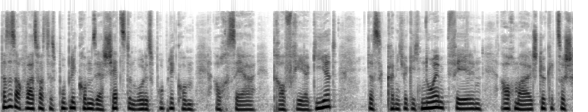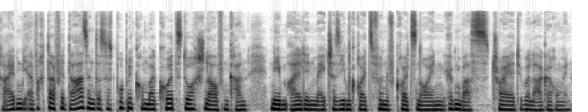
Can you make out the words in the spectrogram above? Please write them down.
Das ist auch was, was das Publikum sehr schätzt und wo das Publikum auch sehr darauf reagiert. Das kann ich wirklich nur empfehlen, auch mal Stücke zu schreiben, die einfach dafür da sind, dass das Publikum mal kurz durchschnaufen kann, neben all den Major 7, Kreuz 5, Kreuz 9, irgendwas, Triad-Überlagerungen.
